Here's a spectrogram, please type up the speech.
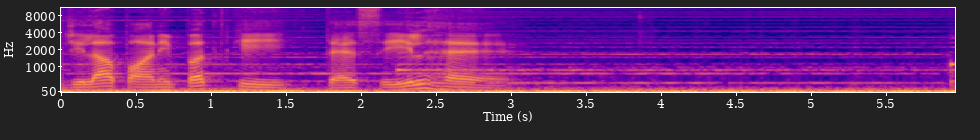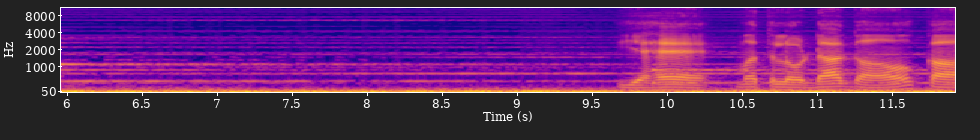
जिला पानीपत की तहसील है। यह मतलोडा गाँव का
